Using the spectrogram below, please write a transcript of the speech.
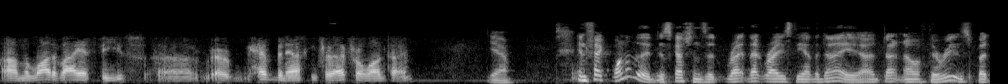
Um, a lot of ISVs uh, are, have been asking for that for a long time. Yeah. In fact, one of the discussions that ra- that raised the other day, I don't know if there is, but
